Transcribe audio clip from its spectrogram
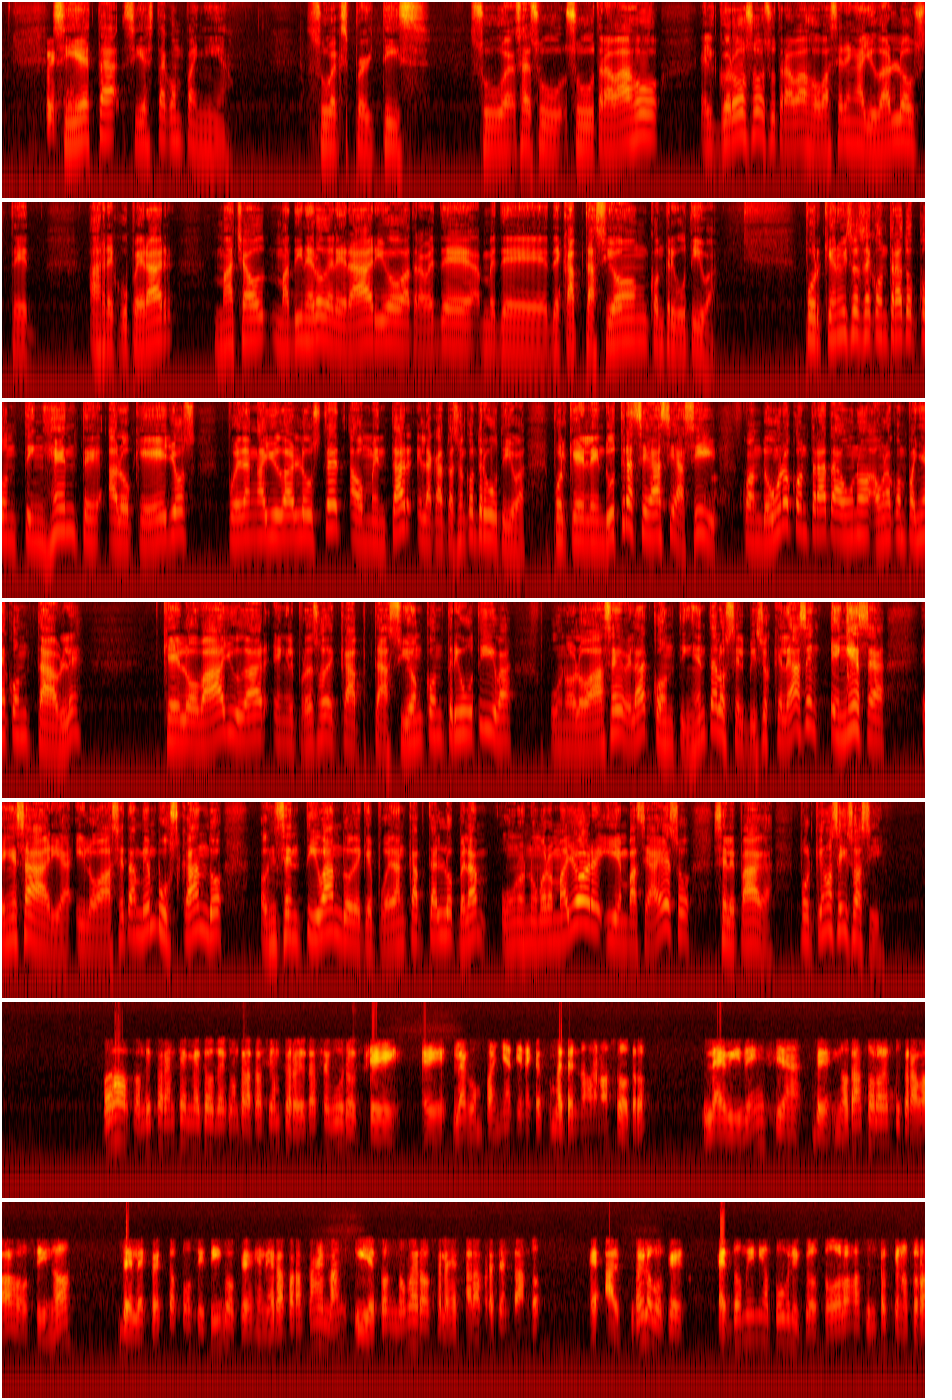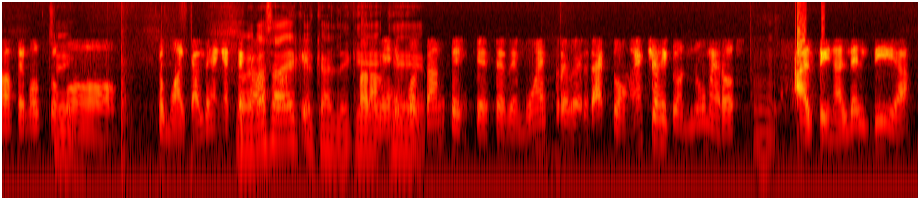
Si esta, si esta compañía, su expertise, su, o sea, su, su trabajo el grosso de su trabajo va a ser en ayudarlo a usted a recuperar más, más dinero del erario a través de, captación contributiva. ¿Por qué no hizo ese contrato contingente a lo que ellos puedan ayudarlo a usted a aumentar en la captación contributiva? Porque la industria se hace así. Cuando uno contrata a, uno, a una compañía contable que lo va a ayudar en el proceso de captación contributiva, uno lo hace, ¿verdad? Contingente a los servicios que le hacen en esa en esa área y lo hace también buscando incentivando de que puedan captar unos números mayores y en base a eso se le paga. ¿Por qué no se hizo así? Bueno, son diferentes métodos de contratación, pero yo te aseguro que eh, la compañía tiene que someternos a nosotros la evidencia de no tan solo de su trabajo, sino del efecto positivo que genera para San Germán y esos números se les estará presentando eh, al pueblo porque es dominio público todos los asuntos que nosotros hacemos como como alcaldes en este caso. para mí es importante que se demuestre, ¿verdad? Con hechos y con números, al final del día,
